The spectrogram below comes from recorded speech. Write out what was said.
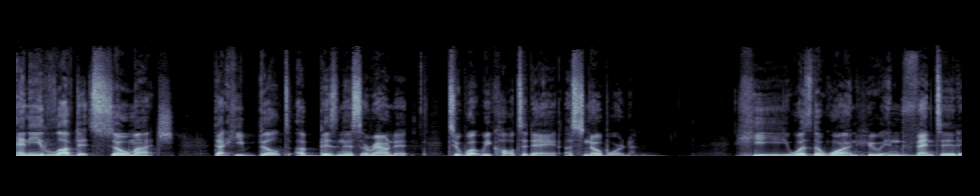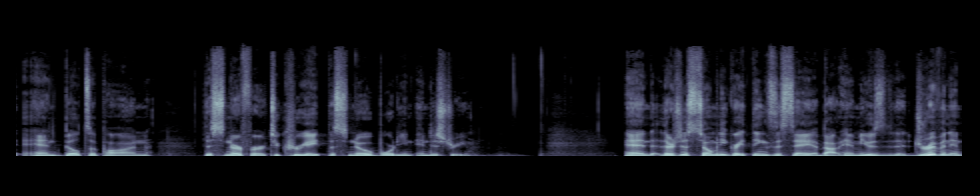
and he loved it so much that he built a business around it to what we call today a snowboard. He was the one who invented and built upon the snurfer to create the snowboarding industry. And there's just so many great things to say about him. He was a driven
